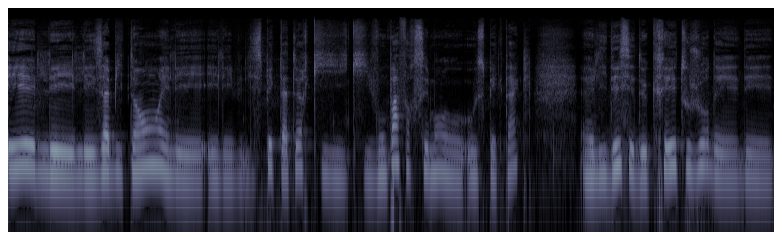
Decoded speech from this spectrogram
les, habitants et les, spectateurs qui ne vont pas forcément au, spectacle. Euh, l'idée, c'est de créer toujours des,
